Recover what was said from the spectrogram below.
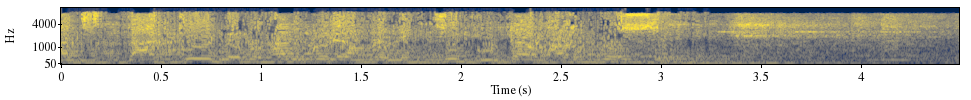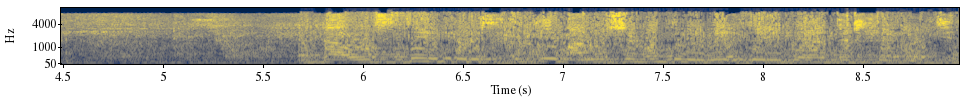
আজ তাকে ব্যবহার করে আমরা দেখছি গোটা ভারতবর্ষে। একটা অস্থির পরিস্থিতি মানুষের মধ্যে নিজের তৈরি করার চেষ্টা করেছে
